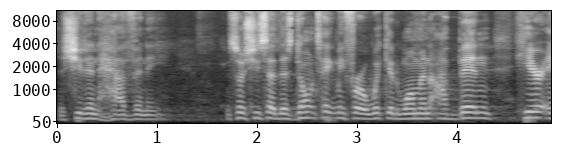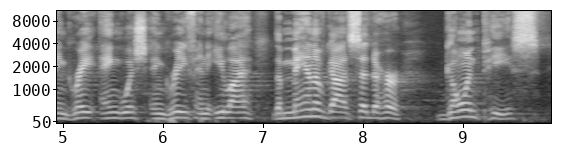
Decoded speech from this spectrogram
that she didn't have any. And so she said this Don't take me for a wicked woman. I've been here in great anguish and grief. And Eli, the man of God, said to her, Go in peace,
